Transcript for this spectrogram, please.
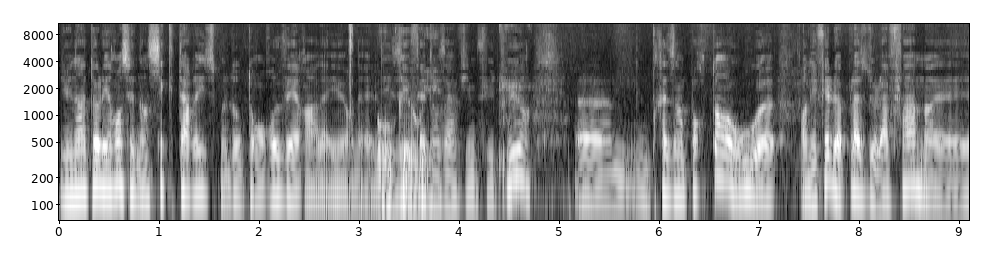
d'une intolérance et d'un sectarisme dont on reverra d'ailleurs Ok, effets oui. dans un film futur, euh, très important, où en effet la place de la femme est,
